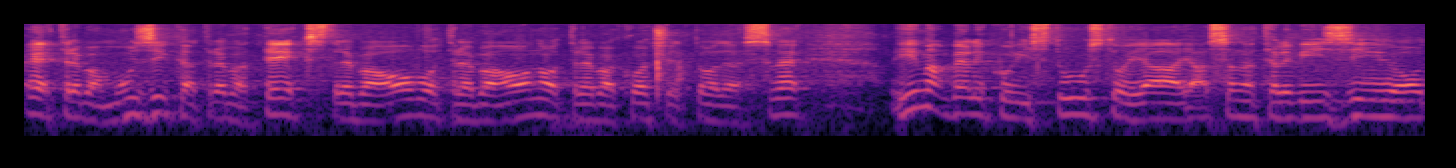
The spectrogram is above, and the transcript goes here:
e, treba muzika, treba tekst, treba ovo, treba ono, treba ko će to da sve. Imam veliko iskustvo, ja, ja sam na televiziji od,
